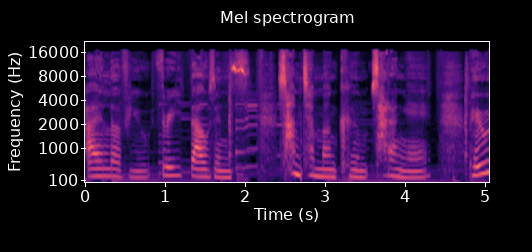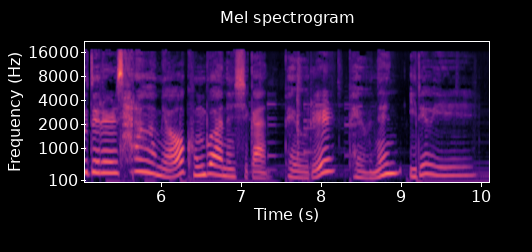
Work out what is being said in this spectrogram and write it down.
I love you 3000 3천만큼 사랑해. 배우들을 사랑하며 공부하는 시간. 배우를 배우는 일요일.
